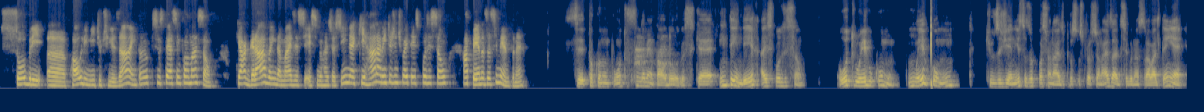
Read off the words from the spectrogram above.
sobre uh, qual limite utilizar, então eu preciso ter essa informação. O que agrava ainda mais esse, esse meu raciocínio é que raramente a gente vai ter exposição apenas a cimento, né? Você tocou num ponto fundamental, Douglas, que é entender a exposição. Outro erro comum. Um erro comum que os higienistas ocupacionais, os profissionais da área de segurança do trabalho têm é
